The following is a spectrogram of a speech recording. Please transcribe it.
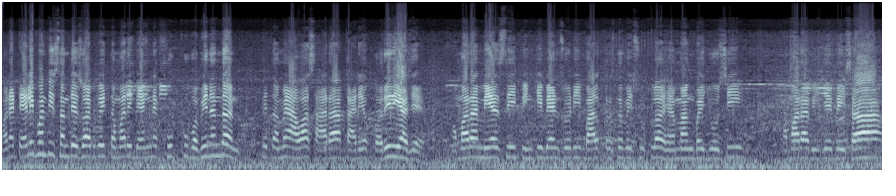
મને ટેલિફોનથી સંદેશો આપ્યો કે તમારી બેંકને ખૂબ ખૂબ અભિનંદન કે તમે આવા સારા કાર્યો કરી રહ્યા છે. અમારા મેયરશ્રી પિંકીબેન સોની બાલકૃષ્ણભાઈ શુક્લ, હેમાંગભાઈ જોશી અમારા વિજયભાઈ શાહ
